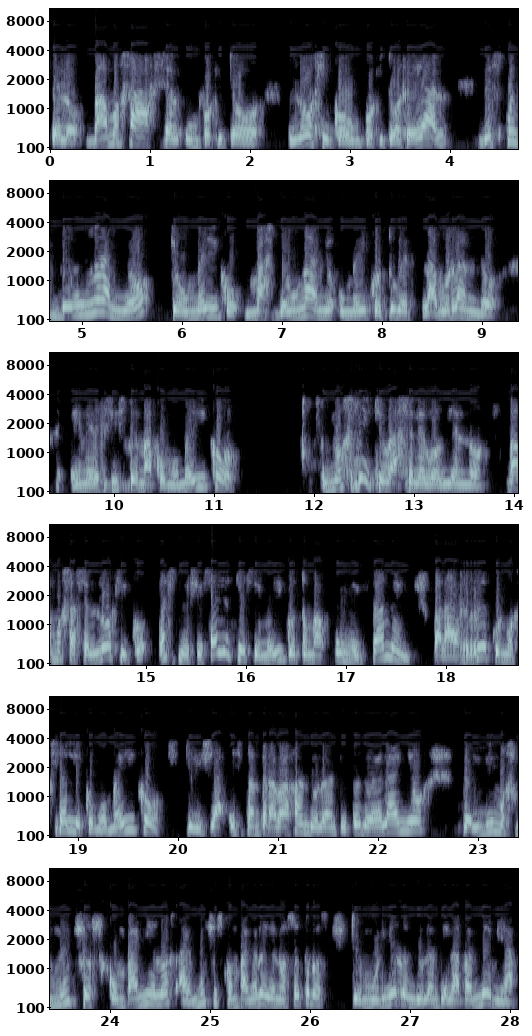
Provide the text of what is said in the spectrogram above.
Pero vamos a ser un poquito lógico, un poquito real. Después de un año, que un médico, más de un año, un médico estuve laborando en el sistema como médico, no sé qué va a hacer el gobierno. Vamos a ser lógico. Es necesario que ese médico tome un examen para reconocerle como médico que ya están trabajando durante todo el año. Perdimos muchos compañeros, hay muchos compañeros de nosotros que murieron durante la pandemia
